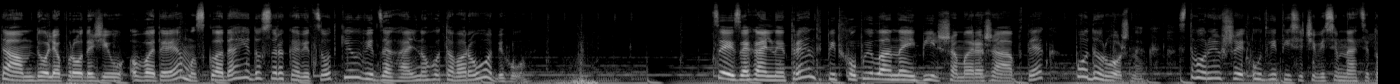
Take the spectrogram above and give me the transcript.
Там доля продажів ВТМ складає до 40% від загального товарообігу. Цей загальний тренд підхопила найбільша мережа аптек Подорожник, створивши у 2018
